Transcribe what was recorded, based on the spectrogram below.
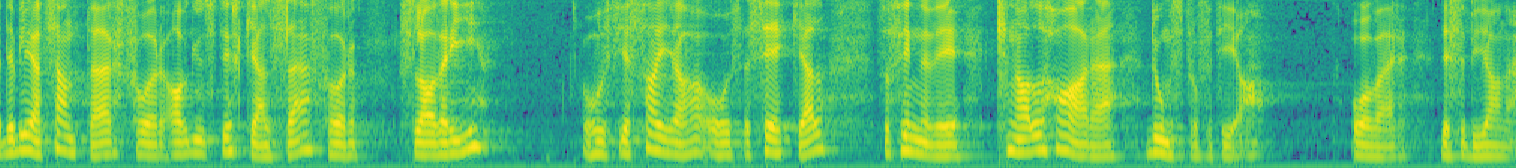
Det blir et senter for avgudsdyrkelse, for slaveri. Og Hos Jesaja og hos Esekiel så finner vi knallharde domsprofetier over disse byene.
